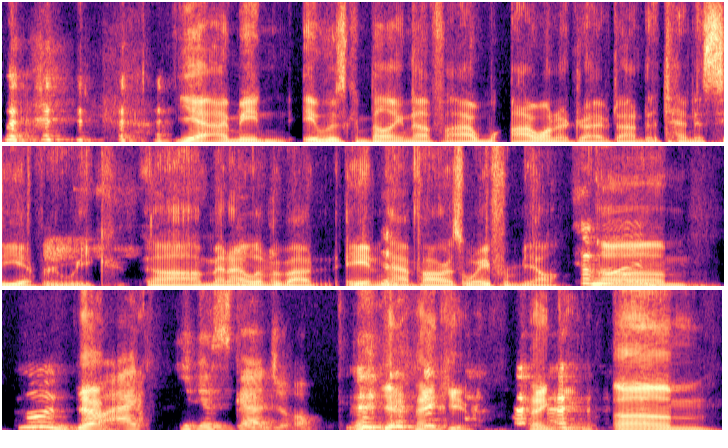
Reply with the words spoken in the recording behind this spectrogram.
yeah, I mean, it was compelling enough. I, I want to drive down to Tennessee every week. Um, and I live about eight and a half hours away from y'all. Come on. Um, Come on. Yeah. I did a schedule. yeah, thank you. Thank you. Um,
